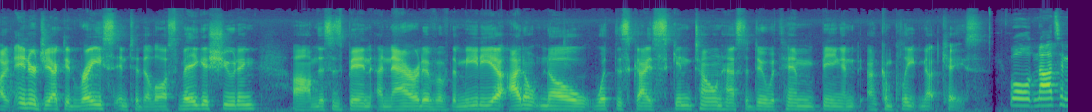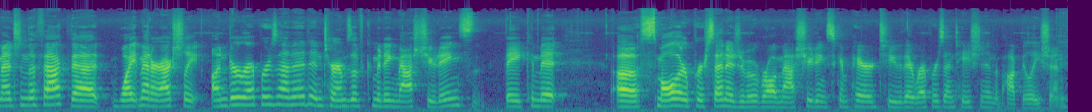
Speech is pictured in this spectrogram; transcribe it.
uh, interjected race into the Las Vegas shooting. Um, this has been a narrative of the media. I don't know what this guy's skin tone has to do with him being an, a complete nutcase. Well, not to mention the fact that white men are actually underrepresented in terms of committing mass shootings. They commit a smaller percentage of overall mass shootings compared to their representation in the population.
